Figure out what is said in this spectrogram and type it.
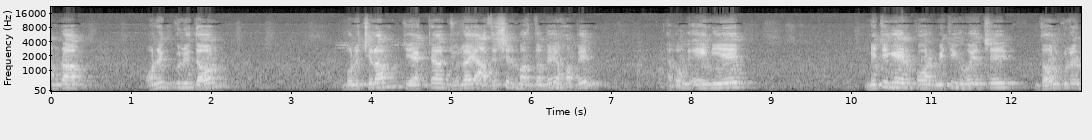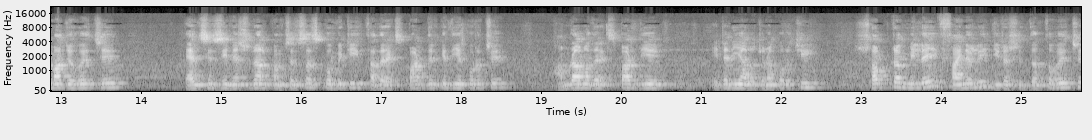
আমরা অনেকগুলি দল বলেছিলাম যে একটা জুলাই আদেশের মাধ্যমে হবে এবং এই নিয়ে মিটিংয়ের পর মিটিং হয়েছে, দলগুলোর মাঝে হয়েছে এনসিসি ন্যাশনাল কনসেনসাস কমিটি তাদের এক্সপার্টদেরকে দিয়ে করেছে। আমরা আমাদের এক্সপার্ট দিয়ে এটা নিয়ে আলোচনা করেছি। সবটা মিলেই ফাইনালি যেটা সিদ্ধান্ত হয়েছে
